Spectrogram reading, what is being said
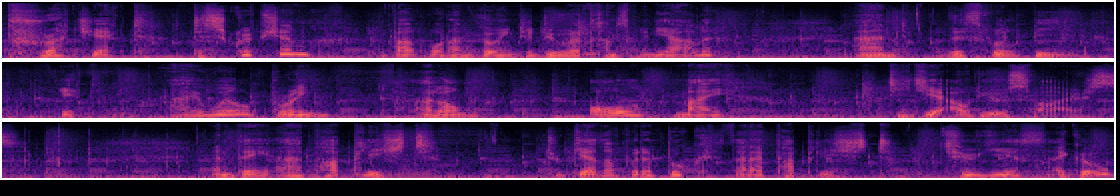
project description about what I'm going to do at Transmediale, and this will be it. I will bring along all my DJ audio files, and they are published together with a book that I published two years ago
